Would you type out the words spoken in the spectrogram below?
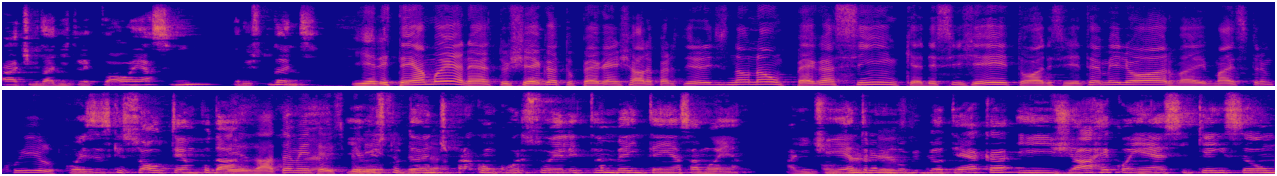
a atividade intelectual é assim para o estudante. E ele tem a manha, né? Tu chega, tu pega a enxada perto dele e diz: Não, não, pega assim, que é desse jeito, ó, desse jeito é melhor, vai mais tranquilo. Coisas que só o tempo dá. Exatamente, é. a experiência. E o estudante, para concurso, ele também tem essa manha. A gente Com entra certeza. numa biblioteca e já reconhece quem são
